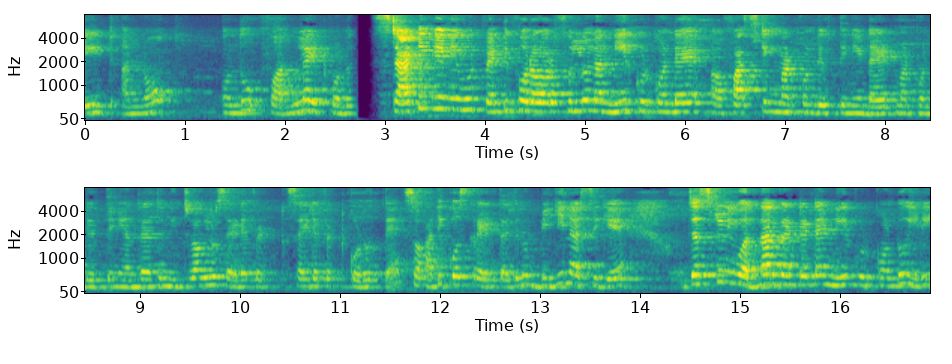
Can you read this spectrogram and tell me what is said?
ಏಯ್ಟ್ ಅನ್ನೋ ಒಂದು ಫಾರ್ಮುಲಾ ಇಟ್ಕೊಂಡು. ಸ್ಟಾರ್ಟಿಂಗ್ಗೆ ನೀವು ಟ್ವೆಂಟಿ ಫೋರ್ ಅವರ್ ಫುಲ್ಲು ನಾನು ನೀರು ಕುಡ್ಕೊಂಡೆ ಫಾಸ್ಟಿಂಗ್ ಮಾಡ್ಕೊಂಡಿರ್ತೀನಿ ಡಯಟ್ ಮಾಡ್ಕೊಂಡಿರ್ತೀನಿ ಅಂದರೆ ಅದು ನಿಜವಾಗ್ಲೂ ಸೈಡ್ ಎಫೆಕ್ಟ್ ಸೈಡ್ ಎಫೆಕ್ಟ್ ಕೊಡುತ್ತೆ. ಸೊ ಅದಕ್ಕೋಸ್ಕರ ಹೇಳ್ತಾ ಇದ್ದೀನಿ ಬಿಗಿನರ್ಸಿಗೆ ಜಸ್ಟ್ ನೀವು ಹದಿನಾರು ಗಂಟೆ ಟೈಮ್ ನೀರು ಕುಡ್ಕೊಂಡು ಇರಿ.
